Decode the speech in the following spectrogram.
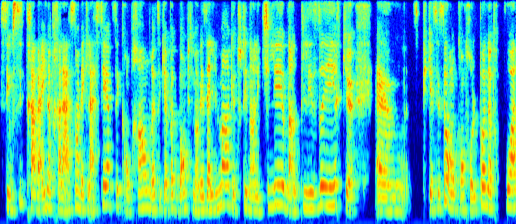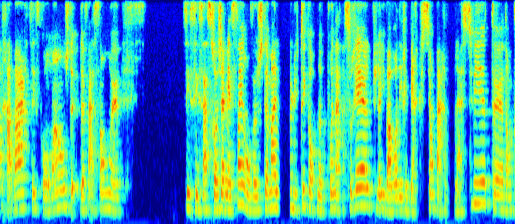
c'est aussi de travailler notre relation avec l'assiette, tu sais, comprendre, tu sais, qu'il n'y a pas de bons puis de mauvais aliments, que tout est dans l'équilibre, dans le plaisir, que puis que c'est ça, on contrôle pas notre poids à travers, tu sais, ce qu'on mange de, de façon c'est, ça sera jamais sain. On va justement lutter contre notre poids naturel, puis là, il va y avoir des répercussions par la suite. Euh, donc,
